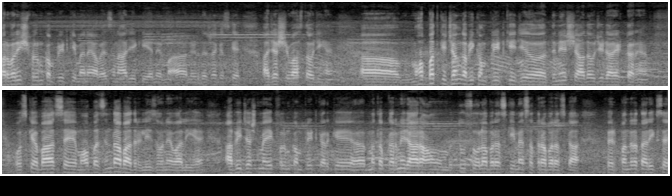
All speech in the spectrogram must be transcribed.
परवरिश फ़िल्म कंप्लीट की मैंने अभय सिन्हा जी की है निर्देशक इसके अजय श्रीवास्तव जी हैं। मोहब्बत की जंग अभी कंप्लीट की दिनेश यादव जी डायरेक्टर हैं। उसके बाद से मोहब्बत जिंदाबाद रिलीज़ होने वाली है। अभी जस्ट मैं एक फ़िल्म कंप्लीट करके मतलब करने जा रहा हूँ, तू सोलह बरस की, मैं सत्रह बरस का। फिर पंद्रह तारीख से,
